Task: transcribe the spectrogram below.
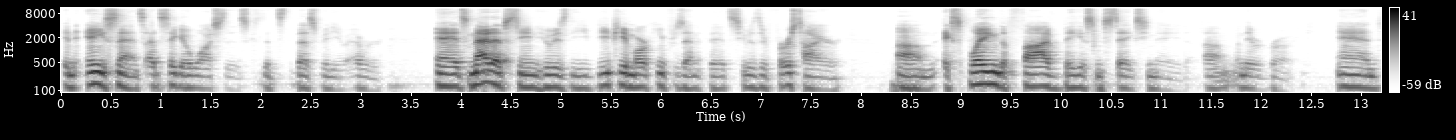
in any sense, I'd say go watch this because it's the best video ever. And it's Matt Epstein, who is the VP of marketing for Zenefits. He was their first hire, um, explaining the five biggest mistakes he made um, when they were growing. And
